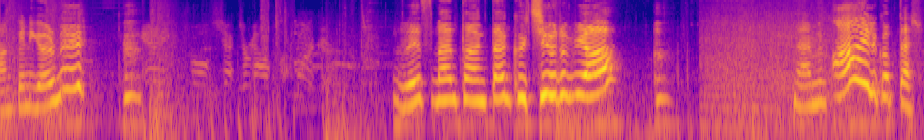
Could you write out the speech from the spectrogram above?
Tank beni görme. Resmen tanktan kaçıyorum ya. Mermim. Aa helikopter.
